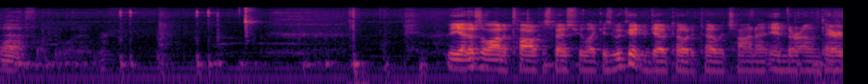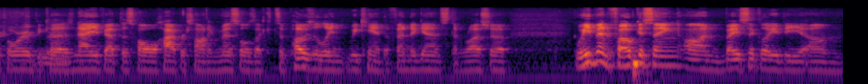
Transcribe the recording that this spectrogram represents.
that. Ah, fuck it, whatever. But yeah, there's a lot of talk, especially like because we couldn't go toe to toe with China in their own territory because now you've got this whole hypersonic missiles like supposedly we can't defend against in Russia. We've been focusing on basically the um,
